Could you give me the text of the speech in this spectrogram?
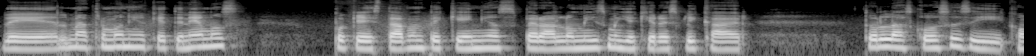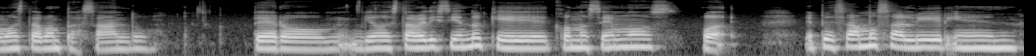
del matrimonio que tenemos, porque estaban pequeños, pero a lo mismo yo quiero explicar todas las cosas y cómo estaban pasando. Pero yo estaba diciendo que conocemos, bueno, empezamos a salir en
